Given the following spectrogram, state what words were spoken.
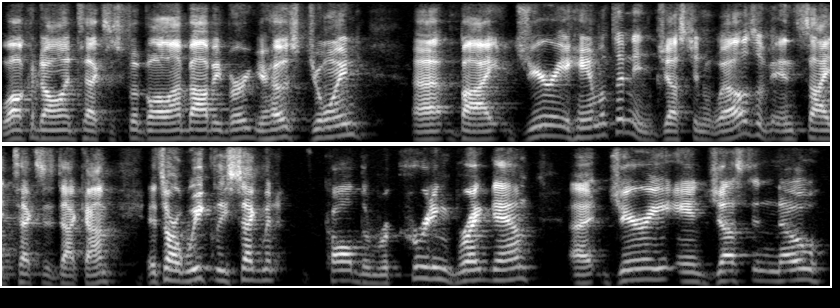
Welcome to all in Texas Football. I'm Bobby Burton, your host, joined uh, by Gerry Hamilton and Justin Wells of InsideTexas.com. It's our weekly segment called the Recruiting Breakdown. Uh, Gerry and Justin know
